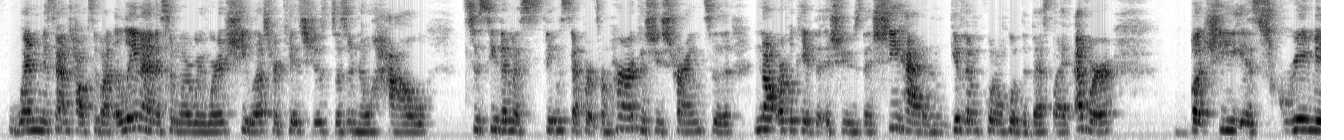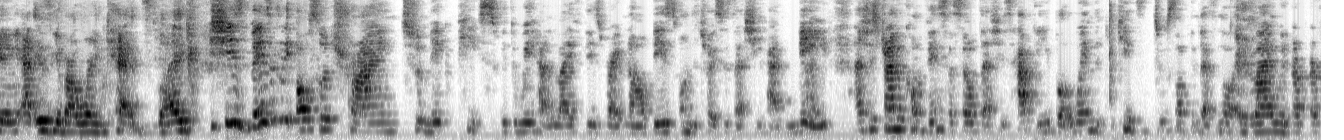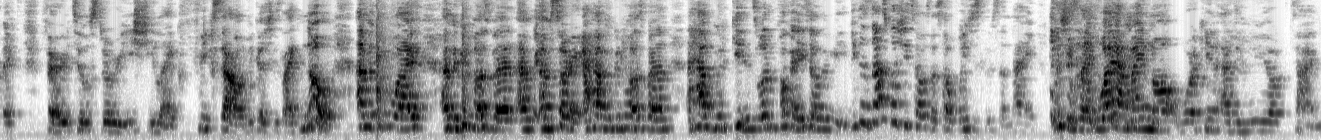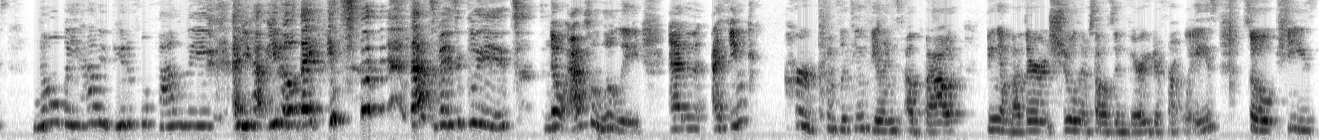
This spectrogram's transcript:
when Miss Anne talks about Elena in a similar way, where she loves her kids, she just doesn't know how to see them as things separate from her because she's trying to not replicate the issues that she had and give them quote unquote the best life ever. But she is screaming at Izzy about wearing kids. Like, She's basically also trying to make peace with the way her life is right now based on the choices that she had made. And she's trying to convince herself that she's happy, but when the kids do something that's not in line with her perfect fairy tale story, she like freaks out because she's like, No, I'm a good wife, I'm a good husband, I'm, I'm sorry, I have a good husband, I have good kids. What the fuck are you telling me? Because that's what she tells herself when she sleeps at night. When she's like, Why am I not working at the New York Times? No, but you have a beautiful family and you have, you know, like it's that's basically it. no, absolutely. And I think her conflicting feelings about being a mother show themselves in very different ways. So she's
